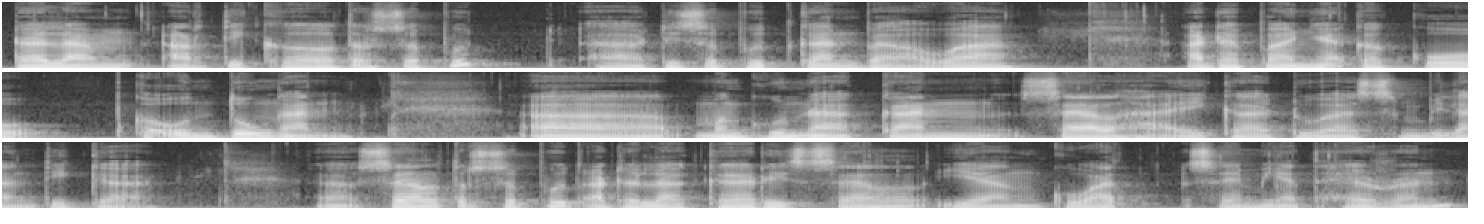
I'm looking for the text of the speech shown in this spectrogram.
Dalam artikel tersebut, uh, disebutkan bahwa ada banyak keku, keuntungan uh, menggunakan sel HIK 293. Uh, sel tersebut adalah garis sel yang kuat, semi-adherent,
